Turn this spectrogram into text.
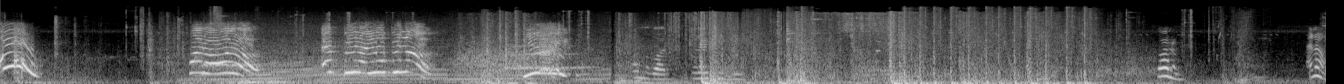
Oh! Hold on, hold on! FBI, open up! Yay! Oh my god, what I did do? Got him. I know.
